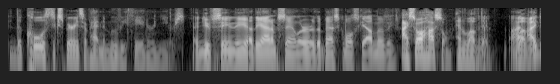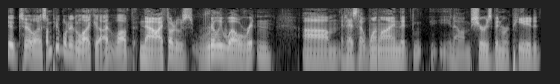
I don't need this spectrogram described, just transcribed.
the coolest experience I've had in a movie theater in years. And you've seen the uh, the Adam Sandler the Basketball Scout movie? I saw Hustle and loved it. I, Loved I it. did too. Some people didn't like it. I loved it. No, I thought it was really well written. Um, it has that one line that you know I'm sure has been repeated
